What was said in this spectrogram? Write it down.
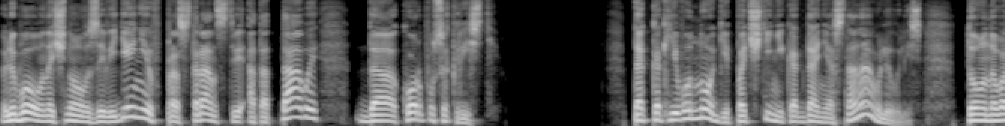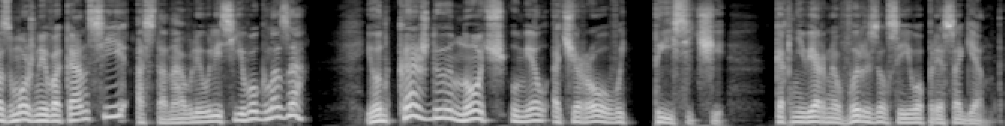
любого ночного заведения в пространстве от Оттавы до корпуса Кристи. Так как его ноги почти никогда не останавливались, то на возможной вакансии останавливались его глаза, и он каждую ночь умел очаровывать тысячи, как неверно выразился его пресс-агент.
